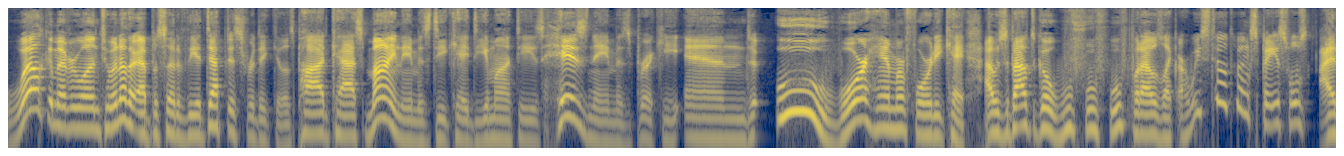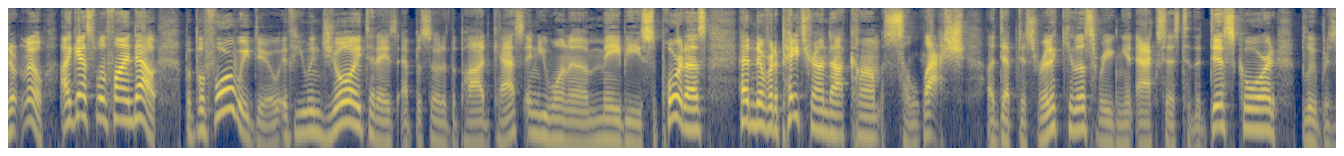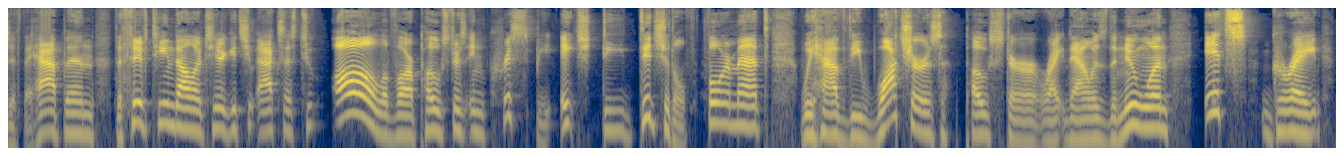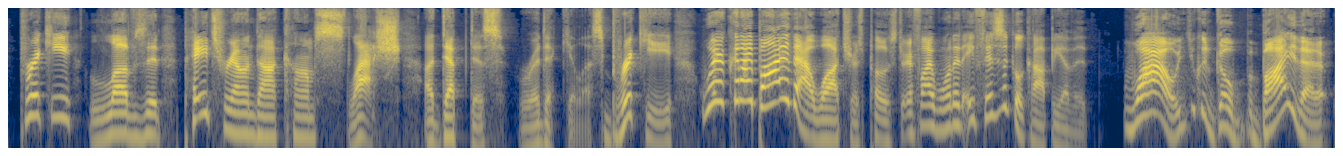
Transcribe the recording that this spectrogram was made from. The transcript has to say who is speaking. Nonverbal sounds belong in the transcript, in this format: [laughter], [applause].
Speaker 1: Welcome, everyone, to another episode of the Adeptus Ridiculous podcast. My name is DK Diamantes. His name is Bricky. And, ooh, Warhammer 40k. I was about to go woof, woof, woof, but I was like, are we still doing Space Wolves? I don't know. I guess we'll find out. But before we do, if you enjoy today's episode of the podcast and you want to maybe support us, head over to patreon.com slash Adeptus Ridiculous, where you can get access to the Discord, bloopers if they happen. The $15 tier gets you access to all of our posters in crispy HD digital format. We have the Watchers poster right now is the new one. It's great. Bricky loves it. Patreon.com slash Adeptus Ridiculous. Bricky, where could I buy that Watchers poster if I wanted a physical copy of it?
Speaker 2: Wow, you could go buy that at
